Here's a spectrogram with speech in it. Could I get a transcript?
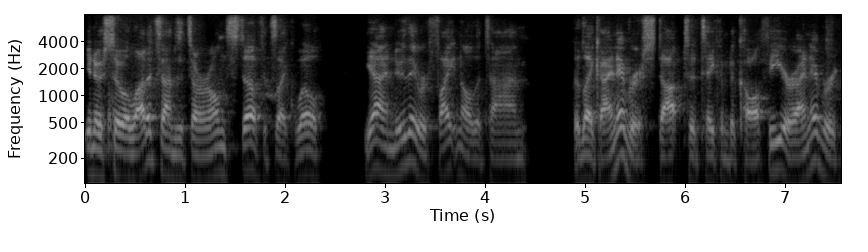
you know, so a lot of times it's our own stuff. It's like, well, yeah, I knew they were fighting all the time, but like I never stopped to take them to coffee or I never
